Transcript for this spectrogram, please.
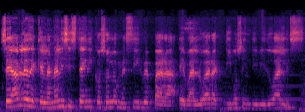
Se habla de que el análisis técnico solo me sirve para evaluar activos individuales,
